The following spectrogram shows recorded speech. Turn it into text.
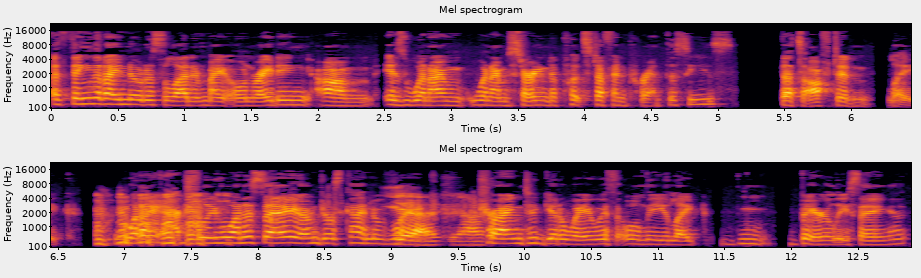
A thing that I notice a lot in my own writing um, is when I'm when I'm starting to put stuff in parentheses that's often like what I actually want to say. I'm just kind of like yeah, yeah. trying to get away with only like barely saying it.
